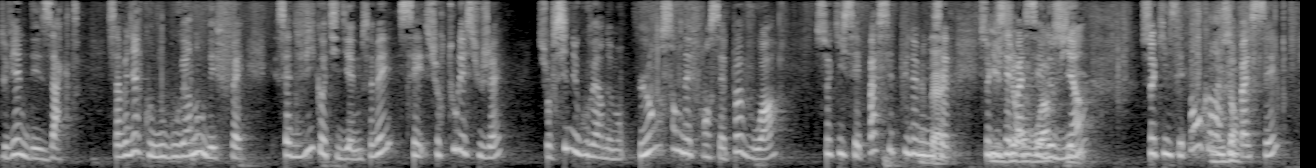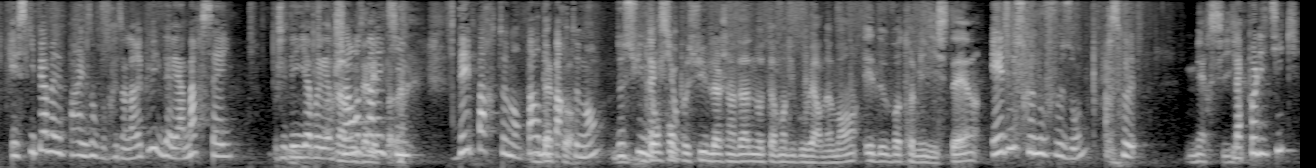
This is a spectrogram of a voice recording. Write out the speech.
deviennent des actes. Ça veut dire que nous gouvernons des faits. Cette vie quotidienne, vous savez, c'est sur tous les sujets, sur le site du gouvernement. L'ensemble des Français peuvent voir ce qui s'est passé depuis 2017, eh ben, ce qui s'est passé de bien, ce qui ne s'est pas encore assez passé, et ce qui permet par exemple au président de la République d'aller à Marseille, j'étais hier en Charente-Maritime, département par département, de suivre l'action. Donc on peut suivre l'agenda notamment du gouvernement et de votre ministère. Et de ce que nous faisons, parce que Merci. la politique,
